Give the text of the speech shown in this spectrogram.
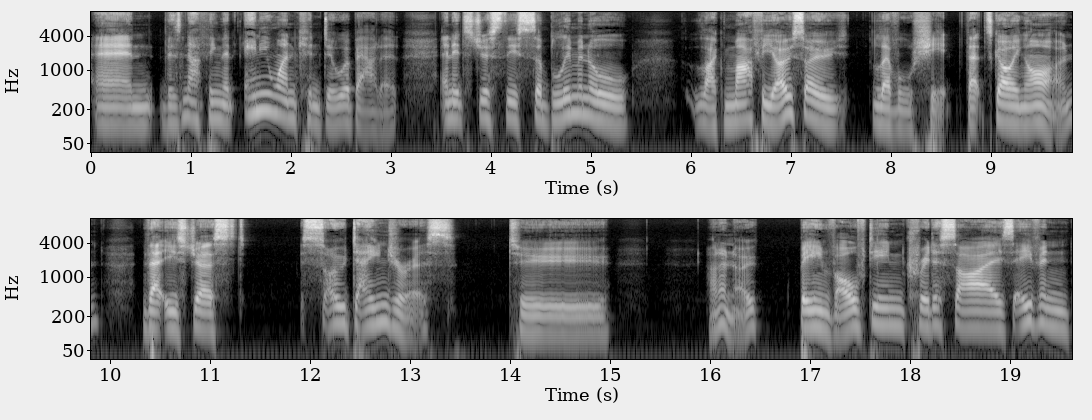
And there's nothing that anyone can do about it. And it's just this subliminal, like mafioso level shit that's going on that is just so dangerous to, I don't know, be involved in, criticize, even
